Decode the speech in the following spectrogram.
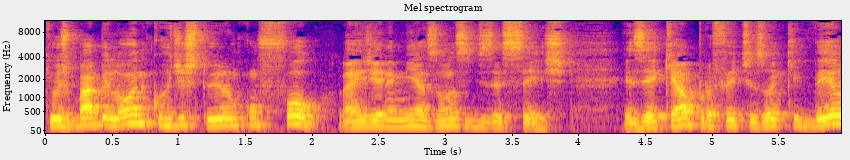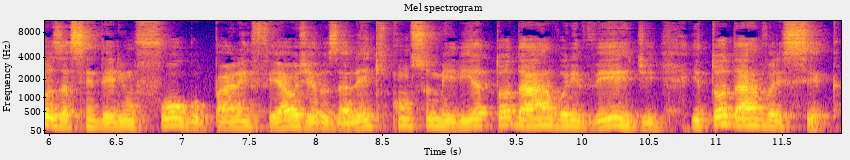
que os babilônicos destruíram com fogo, lá em Jeremias 11,16. Ezequiel profetizou que Deus acenderia um fogo para enfiar Jerusalém que consumiria toda árvore verde e toda árvore seca.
